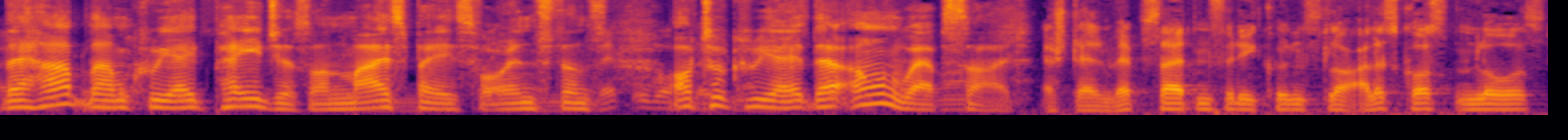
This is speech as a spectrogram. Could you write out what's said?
They helped them create pages on MySpace, for instance, or to create their own website. erstellen Webseiten für die Künstler, alles kostenlos.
